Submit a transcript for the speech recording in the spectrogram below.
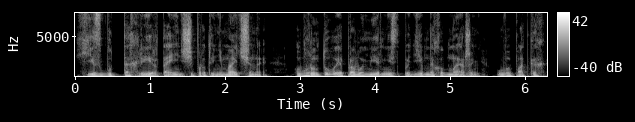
Хізбут Тахрір та інші проти Німеччини обґрунтовує правомірність подібних обмежень у випадках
